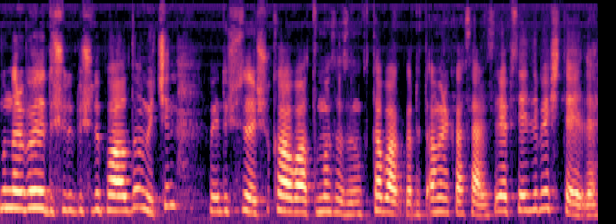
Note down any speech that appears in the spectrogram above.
Bunları böyle düşünüp düşünüp aldığım için ve düşünsene şu kahvaltı masasının tabakları, Amerikan servisleri hepsi 55 TL.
